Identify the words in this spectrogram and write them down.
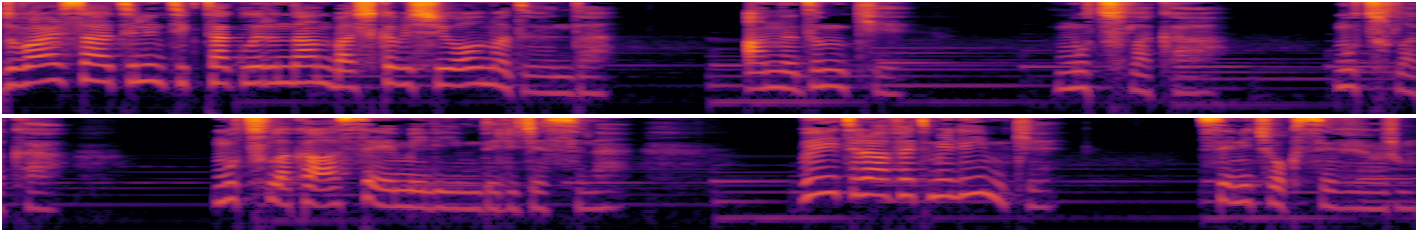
duvar saatinin tiktaklarından başka bir şey olmadığında anladım ki mutlaka, mutlaka, mutlaka sevmeliyim delicesine. Ve itiraf etmeliyim ki seni çok seviyorum.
